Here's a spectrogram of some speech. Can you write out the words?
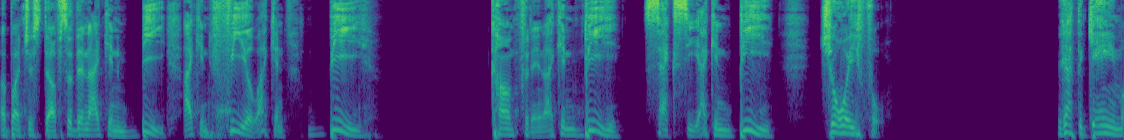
a bunch of stuff so then I can be, I can feel, I can be confident, I can be sexy, I can be joyful. We got the game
